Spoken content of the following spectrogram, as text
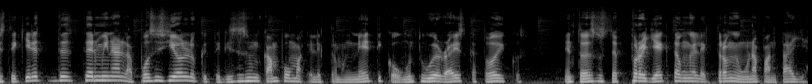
Si usted quiere determinar la posición, lo que utiliza es un campo ma- electromagnético o un tubo de rayos catódicos. Entonces usted proyecta un electrón en una pantalla.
